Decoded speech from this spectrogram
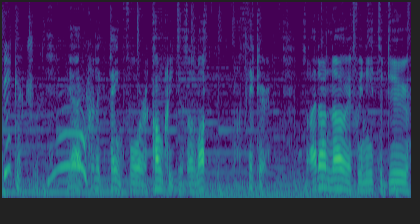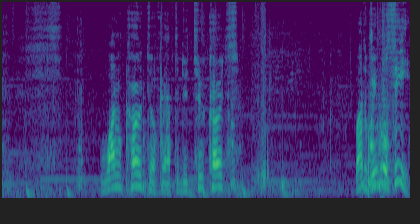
thick actually. Yeah, acrylic paint for concrete is a lot thicker. So I don't know if we need to do one coat or if we have to do two coats. But we will see.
